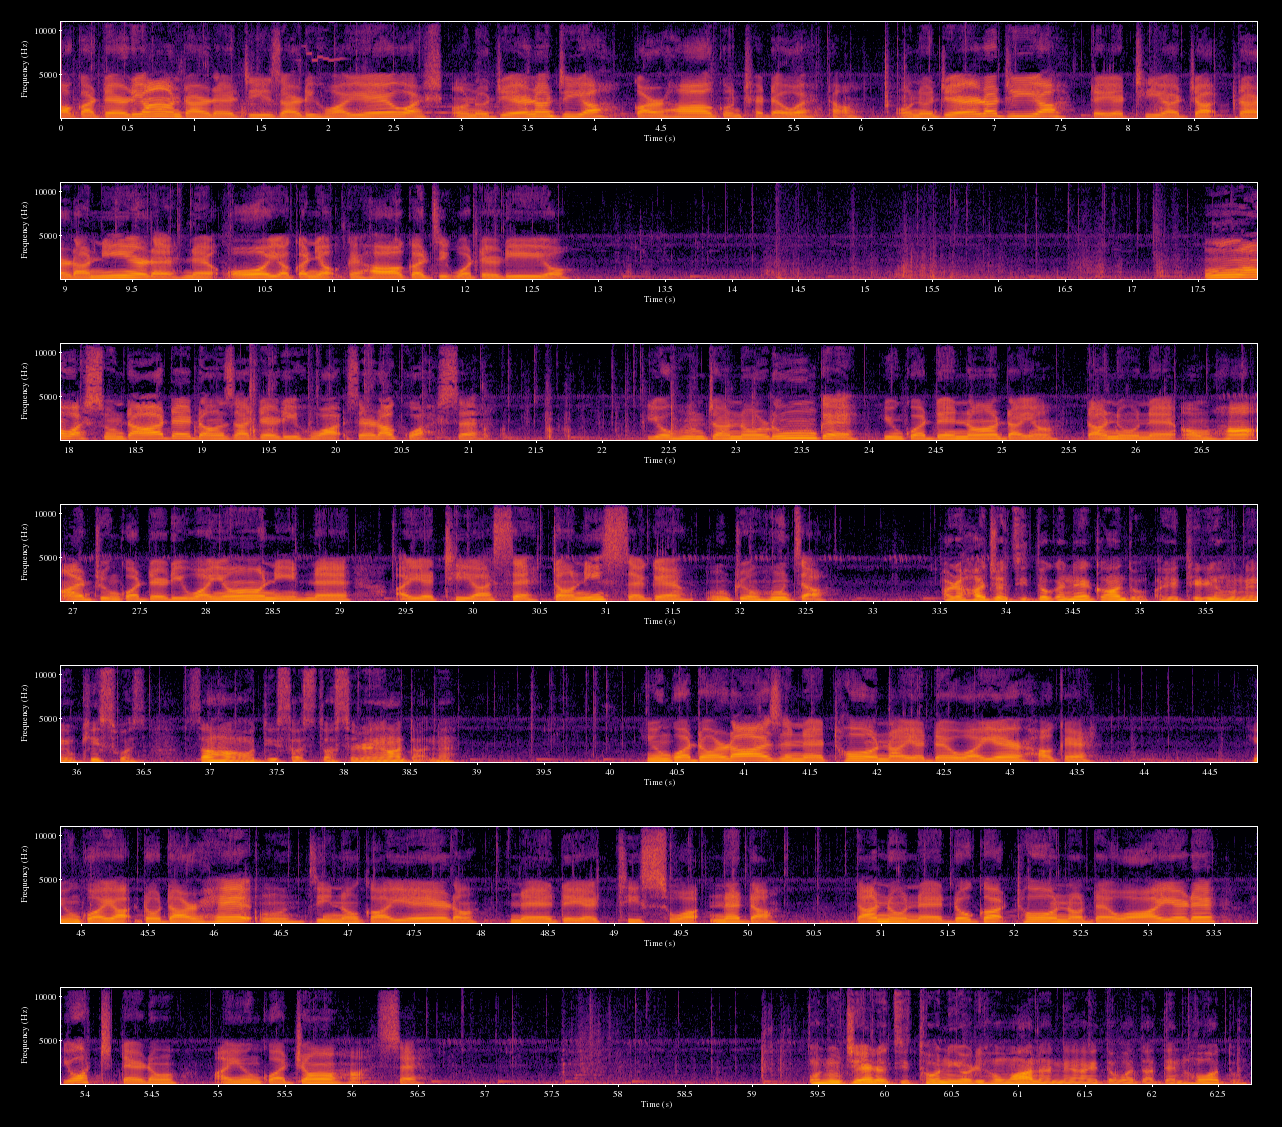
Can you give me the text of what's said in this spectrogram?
Agadiria and Arediz Arihoyewas on Ujera Gia, Garhag and Chedeweta. On Ujera Gia, Deatia Jataranire, ne Oya Ganyoke Hagazi Waterio. Uma wasundade dans a derihua seraguase. Yohunjanorunge, Yungwa denadayan, Danune, Amha Ajungwa deriwayani, ne. Ayetia se tani sege undrun hunza. Ara haja zi doga ne gando ayetiri hune yukiswas saha odisas tasirayanda ne. Yungwa dora zine to na yede wayer hage. Yungwa ya do dar he un zino gayera ne de tiswa neda. Danu ne doga to no de wayere yot deru ayungwa jonha se. Onu jera di Tony ori Hawana ne ai da wada den hodu.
